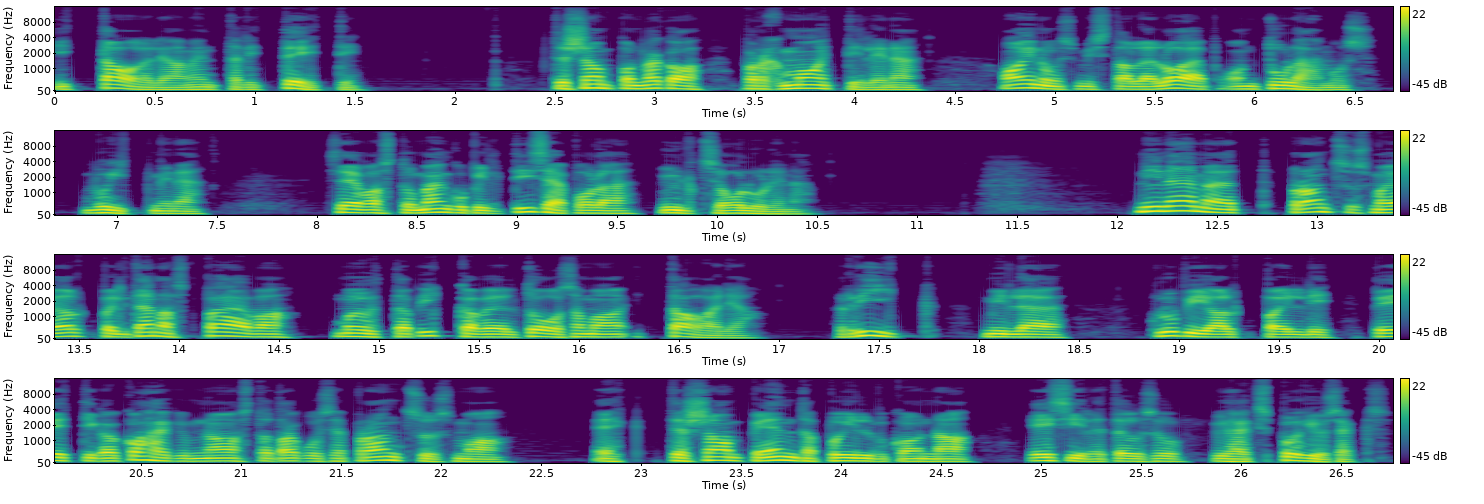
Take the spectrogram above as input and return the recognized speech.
Itaalia mentaliteeti. Deschamps on väga pragmaatiline, ainus, mis talle loeb, on tulemus, võitmine. seevastu mängupilt ise pole üldse oluline nii näeme, et Prantsusmaa jalgpalli tänast päeva mõjutab ikka veel toosama Itaalia, riik, mille klubijalgpalli peeti ka kahekümne aasta taguse Prantsusmaa ehk Deschampi enda põlvkonna esiletõusu üheks põhjuseks.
